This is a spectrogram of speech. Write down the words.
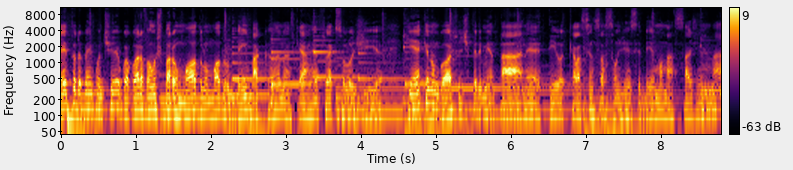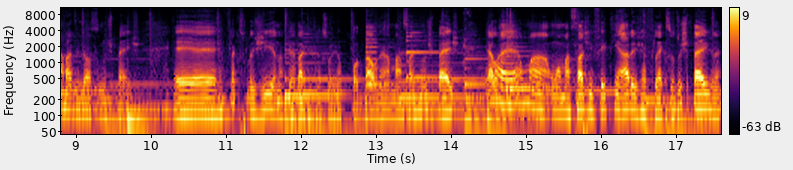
aí, tudo bem contigo? Agora vamos para um módulo, um módulo bem bacana, que é a reflexologia. Quem é que não gosta de experimentar, né, ter aquela sensação de receber uma massagem maravilhosa nos pés? É, reflexologia, na verdade, reflexologia podal, né, a massagem nos pés, ela é uma, uma massagem feita em áreas reflexas dos pés, né,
